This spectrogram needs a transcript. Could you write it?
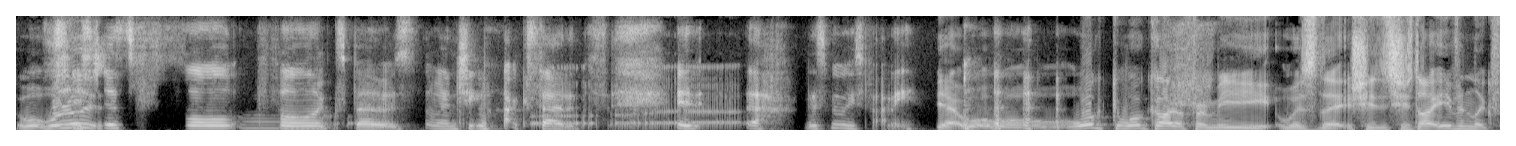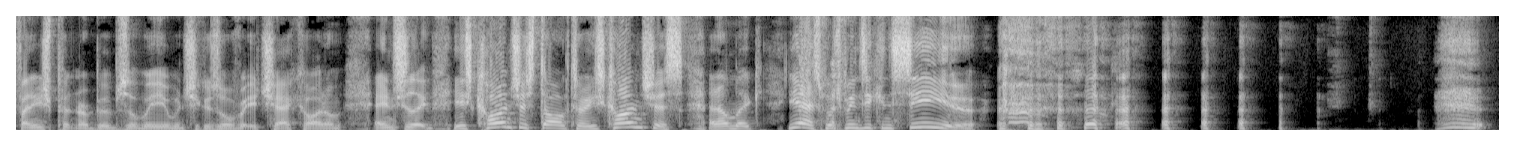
we're really she's just full full exposed when she walks out. It's it, ugh, this movie's funny. Yeah, what, what got it for me was that she she's not even like finished putting her boobs away when she goes over to check on him, and she's like, "He's conscious, doctor. He's conscious," and I'm like, "Yes, which means he can see you."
